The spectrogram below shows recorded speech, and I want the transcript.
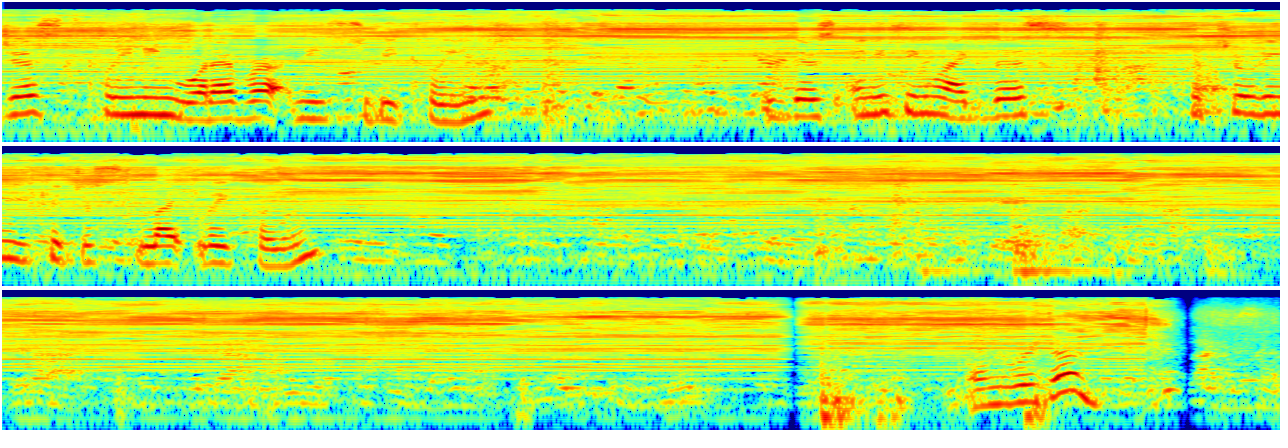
Just cleaning whatever needs to be cleaned. If there's anything like this protruding, you could just lightly clean. And we're done.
